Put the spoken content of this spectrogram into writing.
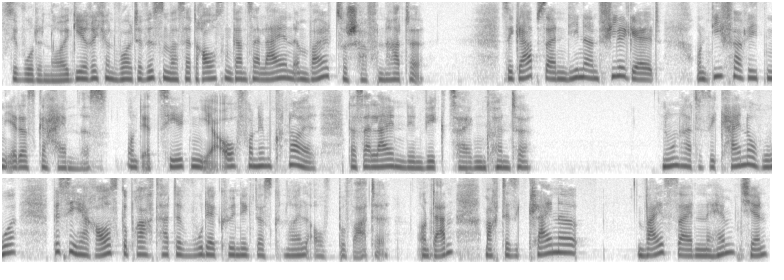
Sie wurde neugierig und wollte wissen, was er draußen ganz allein im Wald zu schaffen hatte. Sie gab seinen Dienern viel Geld, und die verrieten ihr das Geheimnis und erzählten ihr auch von dem Knäuel, das allein den Weg zeigen könnte. Nun hatte sie keine Ruhe, bis sie herausgebracht hatte, wo der König das Knäuel aufbewahrte. Und dann machte sie kleine weißseidene Hemdchen,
